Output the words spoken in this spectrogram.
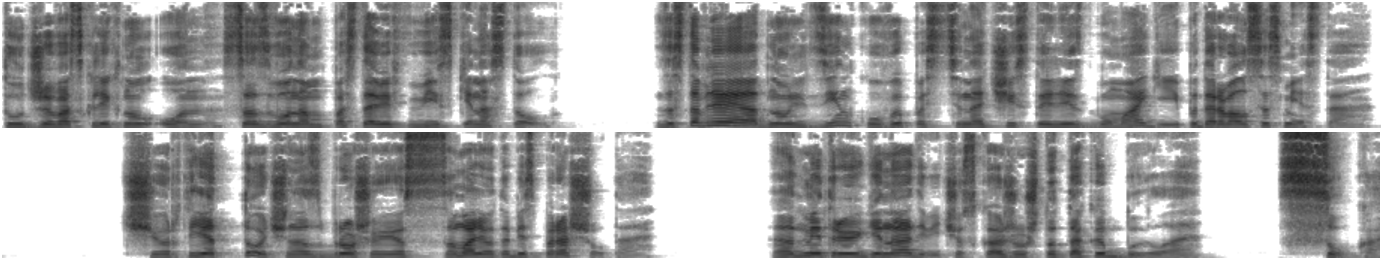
Тут же воскликнул он, со звоном поставив виски на стол, заставляя одну льдинку выпасть на чистый лист бумаги и подорвался с места. «Черт, я точно сброшу ее с самолета без парашюта. А Дмитрию Геннадьевичу скажу, что так и было. Сука!»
